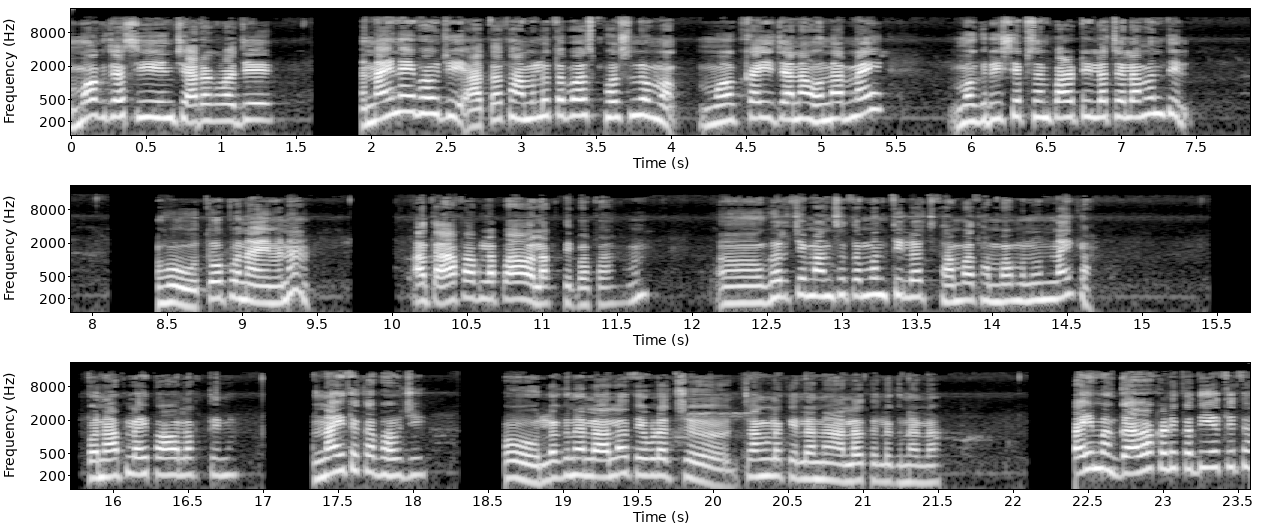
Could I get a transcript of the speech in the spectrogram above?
मग जाशील चार एक वाजे. नाही नाही भाऊजी आता थांबलो तर बस फसलो मग. मग काही जाणं होणार नाही. मग रिसेप्शन पार्टीला चला म्हणतील. हो तो पण आहे म्हणा. आता आपापला पाहावं लागते बापा घरचे माणसं तर म्हणतीलच थांबा थांबा म्हणून नाही का? पण आपलाही पाहावं लागते ना. नाही तर का भाऊजी? हो लग्नाला आला तेवढाच चांगला केला ना आला तर लग्नाला. ताई मग गावाकडे कधी येते तर?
